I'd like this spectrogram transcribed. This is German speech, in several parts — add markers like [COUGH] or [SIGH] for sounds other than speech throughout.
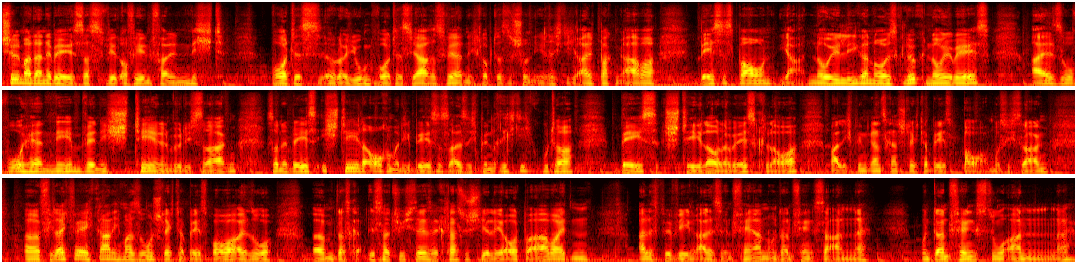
chill mal deine Base. Das wird auf jeden Fall nicht Wort des oder Jugendwort des Jahres werden. Ich glaube, das ist schon richtig altbacken, aber Bases bauen, ja, neue Liga, neues Glück, neue Base. Also woher nehmen, wenn nicht stehlen, würde ich sagen. So eine Base, ich stehle auch immer die Bases, also ich bin richtig guter Base-Stehler oder Base-Klauer, weil ich bin ganz, ganz schlechter Base-Bauer, muss ich sagen. Äh, vielleicht wäre ich gar nicht mal so ein schlechter Base-Bauer, also ähm, das ist natürlich sehr, sehr klassisch hier, Layout bearbeiten, alles bewegen, alles entfernen und dann fängst du an, ne? Und dann fängst du an, ne?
